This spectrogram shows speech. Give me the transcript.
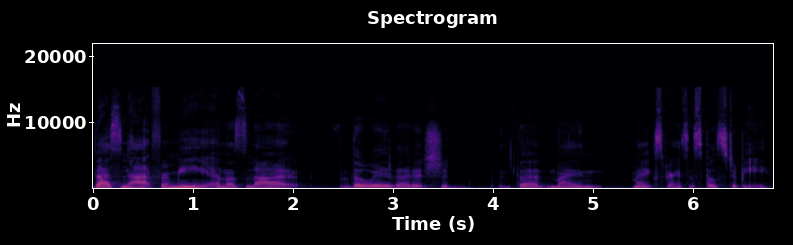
that's not for me, and that's not the way that it should, that my my experience is supposed to be.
